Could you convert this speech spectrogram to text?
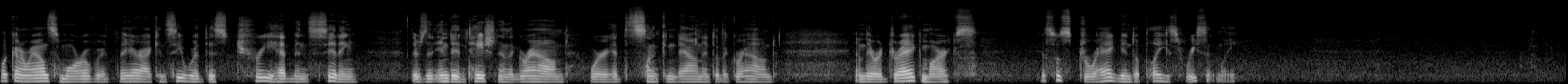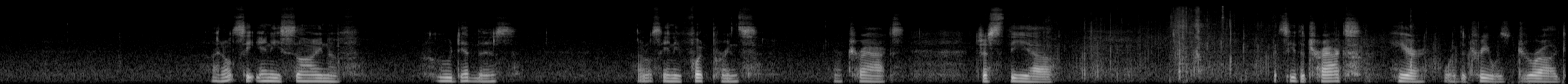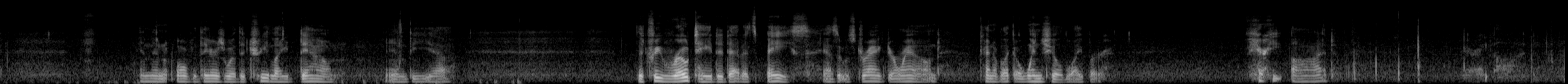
looking around some more over there, I can see where this tree had been sitting. There's an indentation in the ground where it had sunken down into the ground, and there were drag marks. This was dragged into place recently. I don't see any sign of who did this. I don't see any footprints or tracks. Just the, uh, see the tracks here where the tree was drug. And then over there is where the tree laid down. And the, uh, the tree rotated at its base as it was dragged around, kind of like a windshield wiper. Very odd.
